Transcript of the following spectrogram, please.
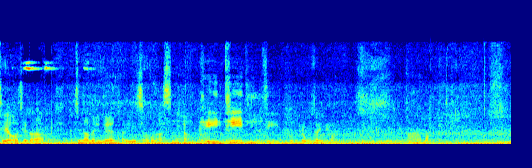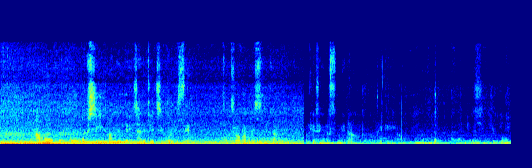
안녕하세요. 제가 베트남에 있는 알리 차고 나왔습니다. KTDG라고 써있네요. 아, 막 아무 공부 없이 왔는데 잘 될지 모르겠어요. 들어가 보겠습니다. 이렇게 생겼습니다. 되게 신기고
